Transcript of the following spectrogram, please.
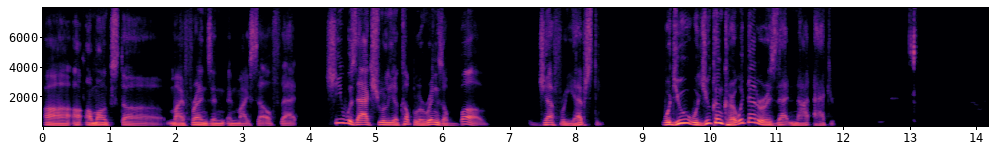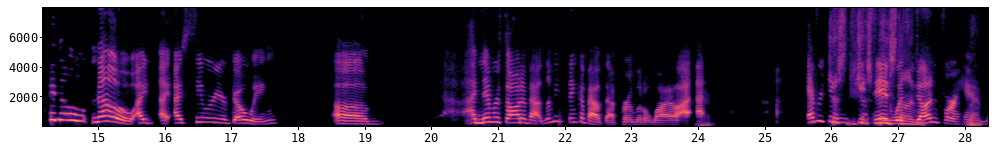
Uh, amongst uh my friends and and myself that she was actually a couple of rings above Jeffrey Epstein. Would you would you concur with that, or is that not accurate? I don't know. I, I I see where you're going. Um, I never thought about. Let me think about that for a little while. I, I everything Just- she just did was on- done for him.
